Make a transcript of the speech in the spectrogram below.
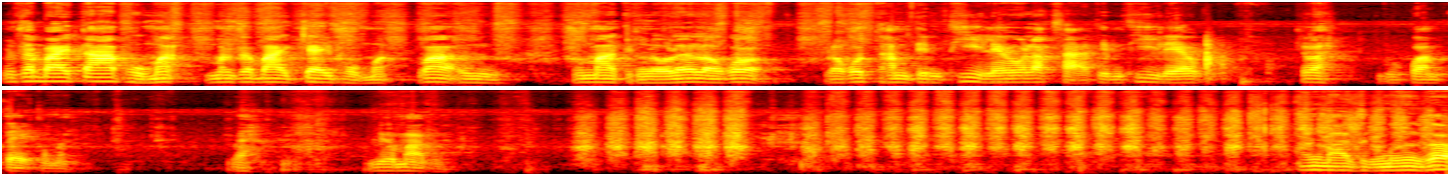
มันสบายตาผมอะมันสบายใจผมอะว่าเออมันมาถึงเราแล้วเราก็ เราก็ทำเต็มที่แล้วรักษาเต็มที่แล้วใช่ป่ะดูความแตกของมันนะเยอะมากเลย มันมาถึงมือก็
